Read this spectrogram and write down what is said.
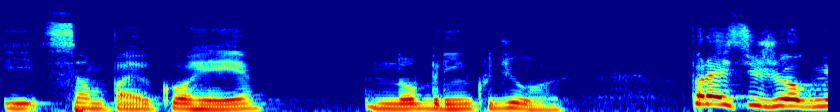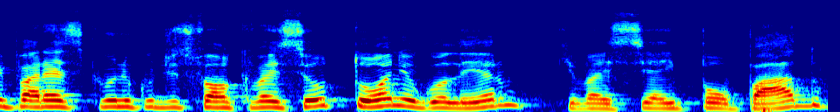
e Sampaio Correia no Brinco de Ouro. Para esse jogo, me parece que o único desfalque vai ser o Tony, o goleiro, que vai ser aí poupado.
